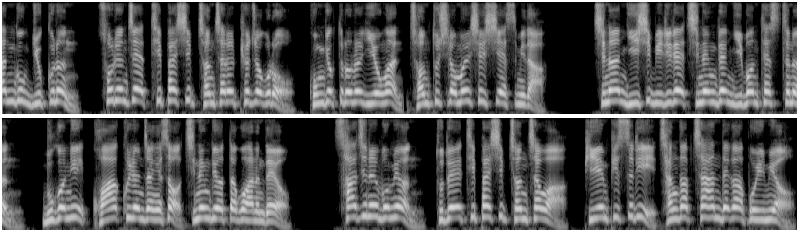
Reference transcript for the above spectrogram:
한국 육군은 소련제 T-80 전차를 표적으로 공격 드론을 이용한 전투 실험을 실시했습니다. 지난 21일에 진행된 이번 테스트는 무건위 과학훈련장에서 진행되었다고 하는데요. 사진을 보면 두 대의 T-80 전차와 BMP-3 장갑차 한 대가 보이며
